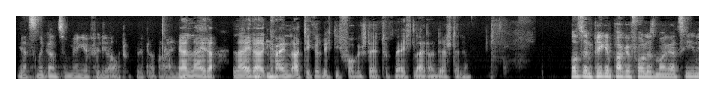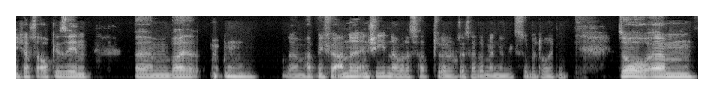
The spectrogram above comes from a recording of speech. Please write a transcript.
jetzt eine ganze Menge für die Autobild dabei. Ne? Ja, leider, leider keinen Artikel richtig vorgestellt. Tut mir echt leid an der Stelle. Trotzdem pickepacke volles Magazin. Ich habe es auch gesehen, ähm, weil ähm, habe mich für andere entschieden, aber das hat, äh, das hat am Ende nichts zu bedeuten. So, ähm,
